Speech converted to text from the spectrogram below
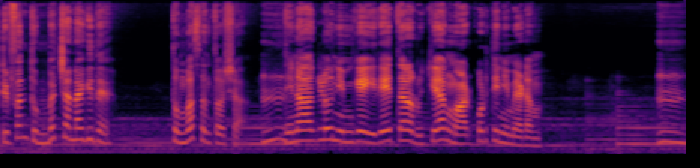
ಟಿಫನ್ ತುಂಬಾ ಚೆನ್ನಾಗಿದೆ. ತುಂಬಾ ಸಂತೋಷ. ಹ್ಮ್. ದಿನಾಗ್ಲೂ ನಿಮಗೆ ಇದೇ ತರ ರುಚಿಯಾಗಿ ಮಾಡ್ಕೊಡ್ತೀನಿ ಮೇಡಮ್ ಹ್ಮ್.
